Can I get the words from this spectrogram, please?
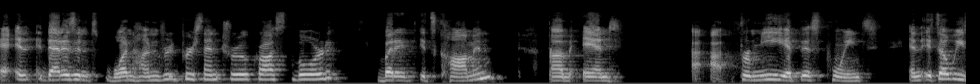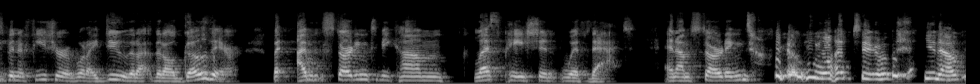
And that isn't 100% true across the board, but it, it's common. Um, and uh, for me at this point, and it's always been a feature of what I do that I, that I'll go there, but I'm starting to become less patient with that. And I'm starting to really want to, you know,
